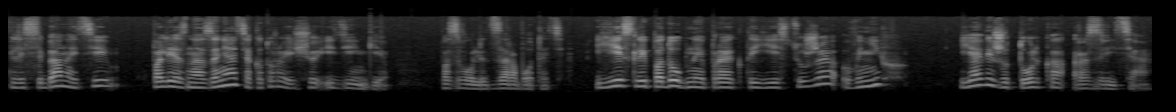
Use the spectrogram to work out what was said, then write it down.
для себя найти полезное занятие, которое еще и деньги позволит заработать. Если подобные проекты есть уже, в них я вижу только развитие.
